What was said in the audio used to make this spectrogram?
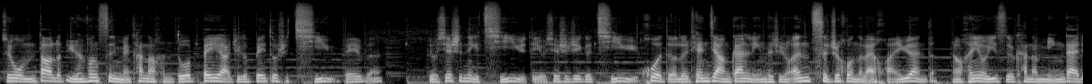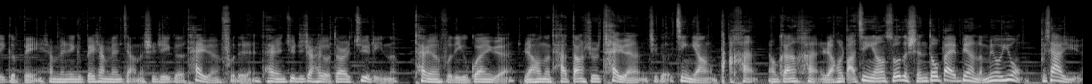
所以我们到了云峰寺里面看到很多碑啊，这个碑都是祈雨碑文。有些是那个祈雨的，有些是这个祈雨获得了天降甘霖的这种恩赐之后呢来还愿的。然后很有意思，就看到明代的一个碑，上面那个碑上面讲的是这个太原府的人，太原距离这还有段距离呢。太原府的一个官员，然后呢他当时是太原这个晋阳大旱，然后干旱，然后把晋阳所有的神都拜遍了，没有用，不下雨。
